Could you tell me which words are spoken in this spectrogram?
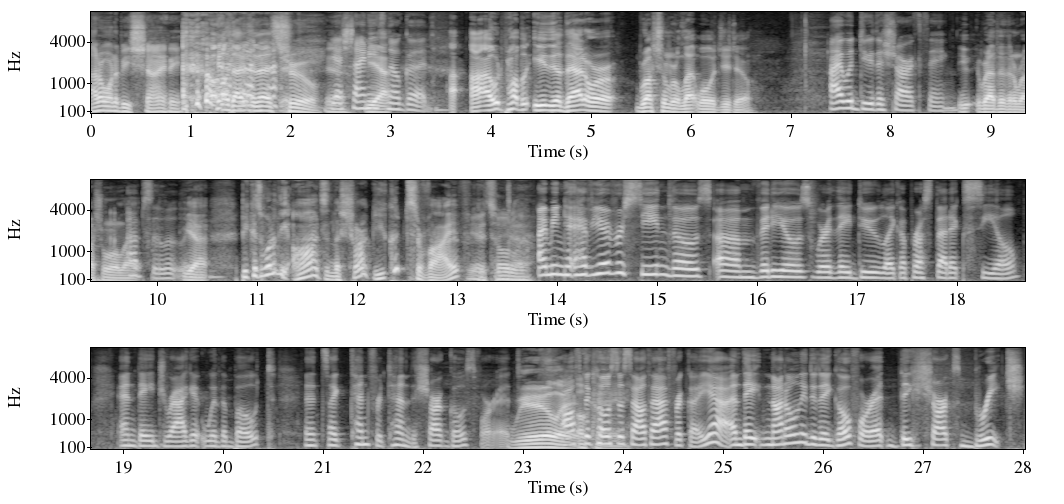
I don't want to be shiny. oh, that, that's true. Yeah, shiny's Yeah. no good. I, I would probably either that or Russian roulette. What would you do? I would do the shark thing. You, rather than Russian roulette. Absolutely. Yeah, because what are the odds in the shark? You could survive. Yeah, totally. I mean, have you ever seen those um, videos where they do like a prosthetic seal and they drag it with a boat? And it's like 10 for 10. The shark goes for it. Really? Off the coast of South Africa. Yeah. And they not only do they go for it, the sharks breach.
